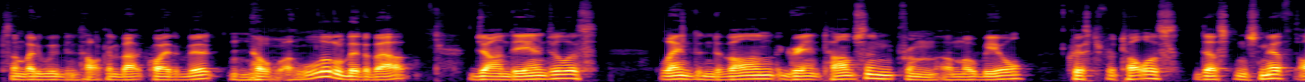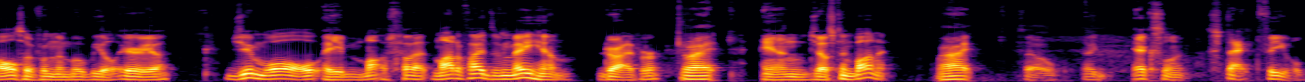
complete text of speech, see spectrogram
somebody we've been talking about quite a bit, know a little bit about, John DeAngelis, Landon Devon, Grant Thompson from uh, Mobile, Christopher Tullis, Dustin Smith, also from the Mobile area, Jim Wall, a modified, modified Mayhem driver, Right. and Justin Bonnet. Right. So, an excellent stacked field.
